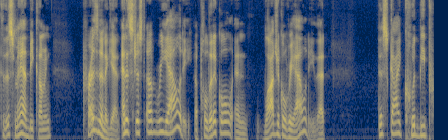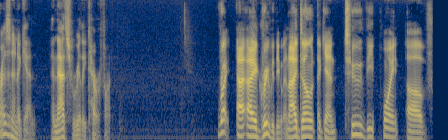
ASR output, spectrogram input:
to this man becoming president again. And it's just a reality, a political and logical reality that this guy could be president again. And that's really terrifying. Right. I, I agree with you. And I don't, again, to the point of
